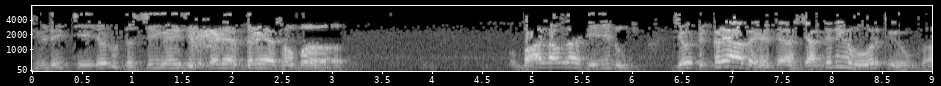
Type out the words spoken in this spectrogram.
ਜਿਹੜੀ ਚੀਜ਼ ਉਹਨੂੰ ਦੱਸੀ ਗਈ ਸੀ ਕਿਹੜੇ ਅੰਦਰ ਹੀ ਸੋਮਾ, ਉਹ ਬਾਹਰ ਲੱਭਦਾ ਸੀ ਜਿਹਨੂੰ। ਜੇ ਉਹ ਨਿਕਲਿਆ ਵੇ ਤੇ ਅਚਰਜ ਹੋਰ ਕੀ ਹੋਊਗਾ।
